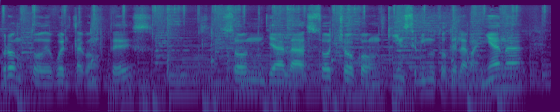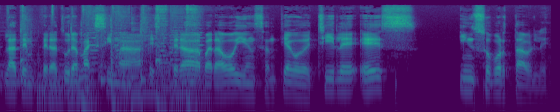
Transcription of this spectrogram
pronto de vuelta con ustedes. Son ya las 8 con 15 minutos de la mañana. La temperatura máxima esperada para hoy en Santiago de Chile es insoportable.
